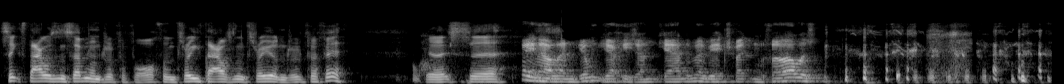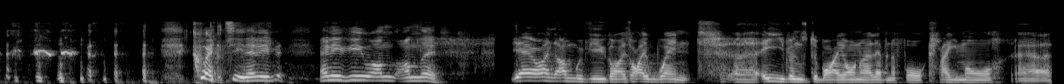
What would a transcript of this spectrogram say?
6,700 for fourth and 3,300 for fifth. Yeah, it's uh, Seeing all them jump jockeys on card, they may be expecting flowers. Quentin. Any any view on on this? Yeah, I, I'm with you guys. I went uh, evens Dubai on 11 to 4 Claymore, uh,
